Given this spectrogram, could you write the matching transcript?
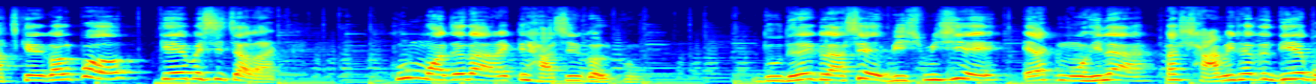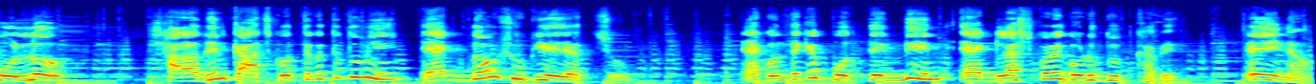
আজকের গল্প কে বেশি চালাক? খুব মজাদার একটি হাসির গল্প। দুধের গ্লাসে বিষ মিশিয়ে এক মহিলা তার স্বামীর হাতে দিয়ে বলল, সারাদিন কাজ করতে করতে তুমি একদম শুকিয়ে যাচ্ছ। এখন থেকে প্রত্যেক দিন এক গ্লাস করে গরুর দুধ খাবে। এই নাও।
